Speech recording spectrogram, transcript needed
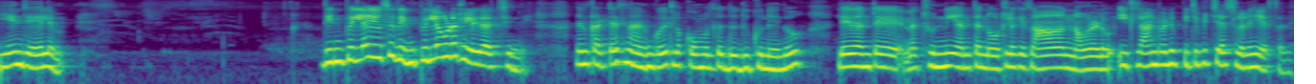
ఏం చేయలేం. దీని పిల్ల చూస్తే దీని పిల్ల కూడా అట్లా వచ్చింది నేను కట్టేసినాను అనుకో ఇట్లా కొమ్ములతో దుద్దుకునేదు లేదంటే నా చున్నీ అంతా నోట్లకి నవలడం ఇట్లాంటివన్నీ పిచ్చి పిచ్చి చేస్తలనే చేస్తుంది.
